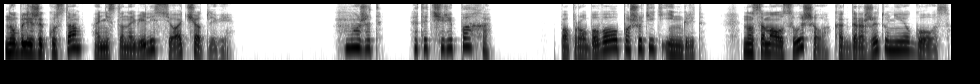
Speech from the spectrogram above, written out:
Но ближе к кустам они становились все отчетливее. «Может, это черепаха?» Попробовала пошутить Ингрид, но сама услышала, как дрожит у нее голос.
